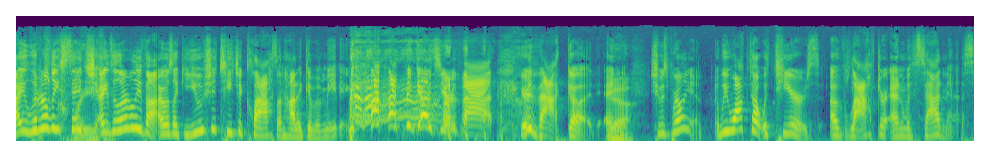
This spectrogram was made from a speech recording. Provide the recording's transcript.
I literally said, she, I literally thought, I was like, you should teach a class on how to give a meeting because you're that, you're that good. And Yeah. she was brilliant. And we walked out with tears of laughter and with sadness.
